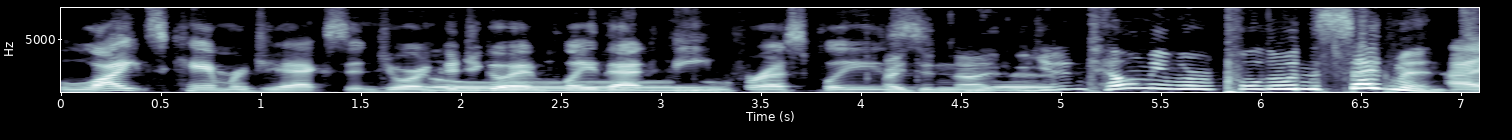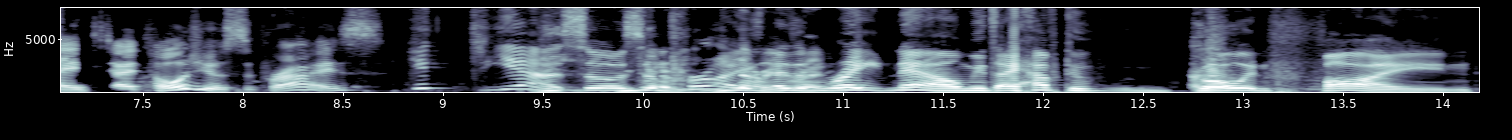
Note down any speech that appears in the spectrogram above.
Lights Camera Jackson. Jordan, could you go ahead and play that theme Oh. for us, please? I did not. Yeah. You didn't tell me we were pulled doing the segment. I I told you a surprise. You, yeah, so you you surprise gotta be as in right now means I have to go and find.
